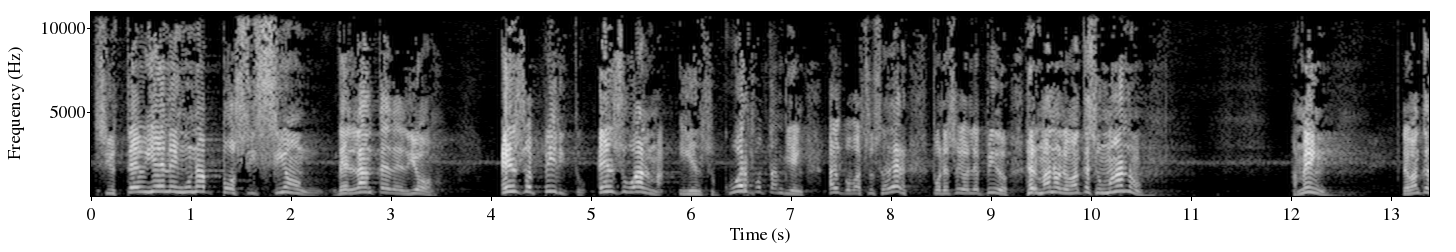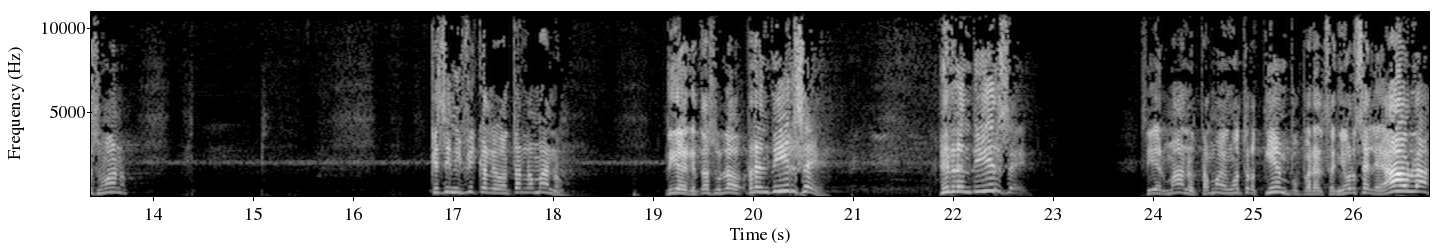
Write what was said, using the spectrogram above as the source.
Si usted viene en una posición delante de Dios, en su espíritu, en su alma y en su cuerpo también, algo va a suceder. Por eso yo le pido, hermano, levante su mano. Amén. Levante su mano. ¿Qué significa levantar la mano? Dígale que está a su lado. Rendirse. Es rendirse. Sí, hermano, estamos en otro tiempo, pero al Señor se le habla,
